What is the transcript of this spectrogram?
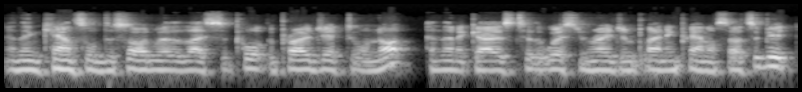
and then council decide whether they support the project or not, and then it goes to the Western Region Planning Panel. So it's a bit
